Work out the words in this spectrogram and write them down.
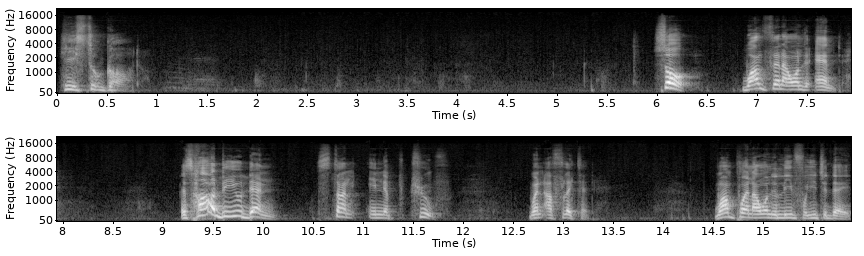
He is still God. So, one thing I want to end is how do you then stand in the truth when afflicted? One point I want to leave for you today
